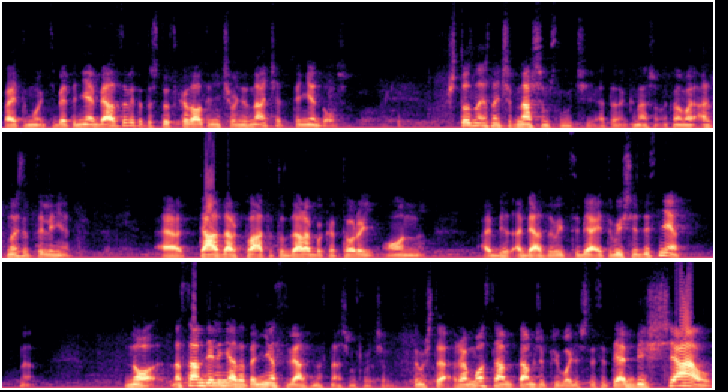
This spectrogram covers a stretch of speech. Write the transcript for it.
поэтому тебе это не обязывает, это что ты сказал, это ничего не значит, ты не должен. Что значит в нашем случае? Это к, нашему, к нам относится или нет? Э, та зарплата, тот заработок, который он обязывает себя, этого еще здесь нет. Но на самом деле нет, это не связано с нашим случаем. Потому что Рамос там, там же приводит, что если ты обещал,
